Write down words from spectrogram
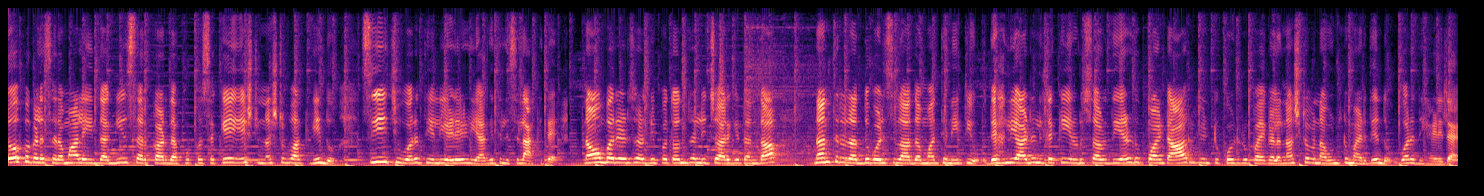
ಲೋಪಗಳ ಸರಮಾಲೆಯಿಂದಾಗಿ ಸರ್ಕಾರದ ಫೋಕಸಕ್ಕೆ ಎಷ್ಟು ನಷ್ಟವಾಗಿದೆ ಎಂದು ಸಿಎಚ್ ವರದಿಯಲ್ಲಿ ಎಳೆ ಎಳೆಯಾಗಿ ತಿಳಿಸಲಾಗಿದೆ. ನವೆಂಬರ್ ಎರಡ್ ಸಾವಿರದ ಇಪ್ಪತ್ತೊಂದರಲ್ಲಿ ಜಾರಿಗೆ ತಂದ ನಂತರ ರದ್ದುಗೊಳಿಸಲಾದ ಮದ್ಯ ನೀತಿಯು ದೆಹಲಿ ಆಡಳಿತಕ್ಕೆ ಎರಡು ಸಾವಿರದ ಎರಡು ಪಾಯಿಂಟ್ ಆರು ಎಂಟು ಕೋಟಿ ರೂಪಾಯಿಗಳ ನಷ್ಟವನ್ನು ಉಂಟು ಮಾಡಿದೆ ಎಂದು ವರದಿ ಹೇಳಿದೆ.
